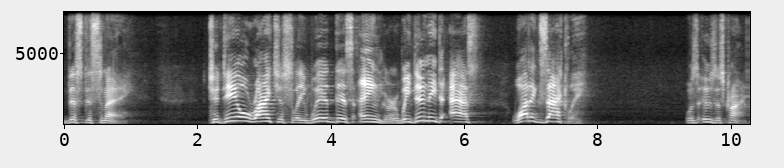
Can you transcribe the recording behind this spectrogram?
this dismay, to deal righteously with this anger, we do need to ask what exactly was Uzzah's crime?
